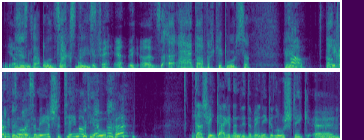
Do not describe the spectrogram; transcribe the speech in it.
Ja, ist es, glaube ich, un- 36. Ungefähr. Ja, Also, er, hat einfach Geburtstag. Hey, So, wir kommen zu unserem ersten Thema diese Woche. Das ist hingegen dann wieder weniger lustig. Äh,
